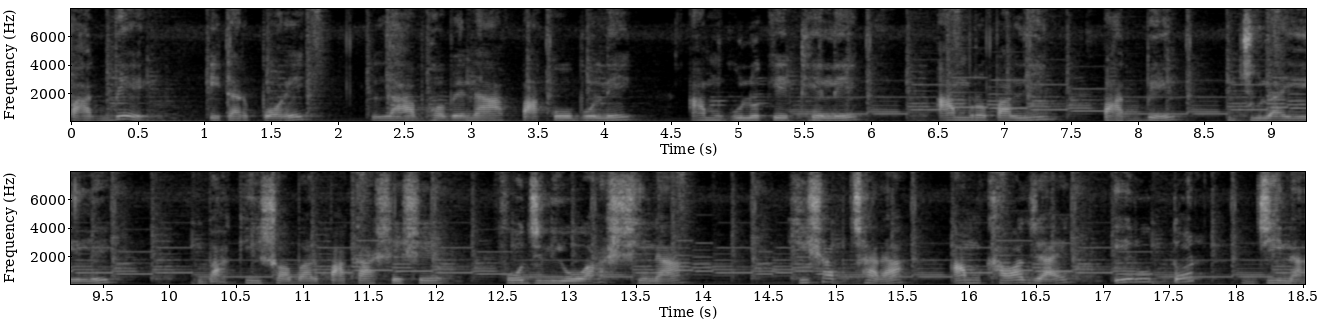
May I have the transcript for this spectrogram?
পাকবে, এটার পরে লাভ হবে না পাকো বলে আমগুলোকে ঠেলে আম্রপালি পাকবে জুলাই এলে। বাকি সবার পাকা শেষে ফজলিও আসছি না হিসাব ছাড়া আম খাওয়া যায় এর উত্তর জিনা।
